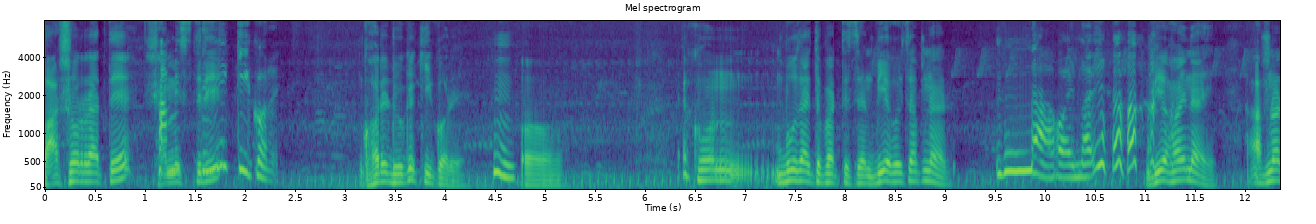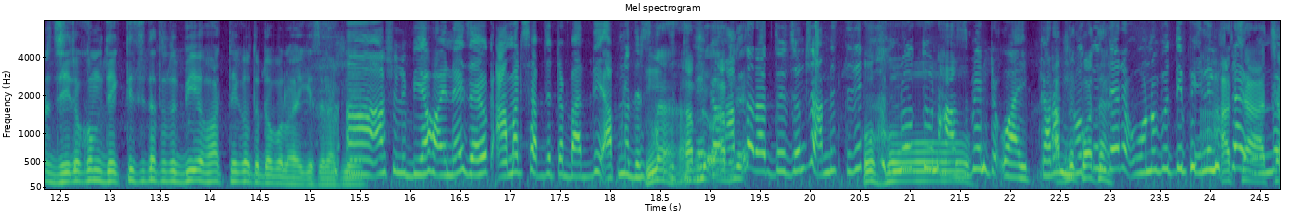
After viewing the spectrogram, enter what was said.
বাসর রাতে স্বামী স্ত্রী কি করে? ঘরে ঢুকে কি করে? ও এখন বুঝাইতে পারতেছেন বিয়ে হয়েছে আপনার? না হয় নাই। বিয়ে হয় নাই? আপনার যেরকম দেখতেছি তাতে তো বিয়ে হওয়ার থেকেও তো ডবল হয়ে গেছেন আপনি। আসলে বিয়ে হয় নাই। যাই হোক আমার সাবজেক্টটা বাদ দিই আপনাদের থেকে। আপনারা দুইজন স্বামী স্ত্রী নতুন হাজবেন্ড ওয়াইফ কারণ নতুনদের অনুভূতি ফিলিংসটা আচ্ছা আচ্ছা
